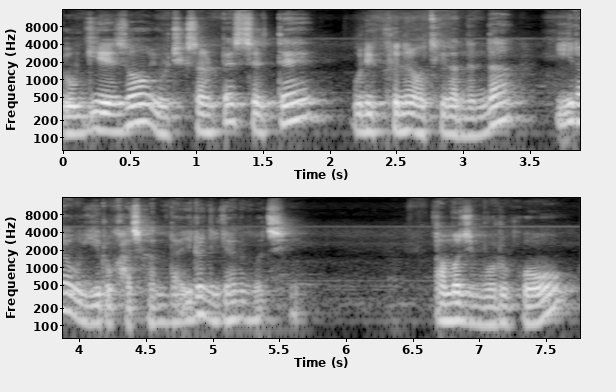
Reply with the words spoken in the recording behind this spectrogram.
여기에서 요 직선을 뺐을 때 우리 근을 어떻게 갖는다? 1하고 2로 가져간다. 이런 얘기 하는 거지. 나머지 모르고.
